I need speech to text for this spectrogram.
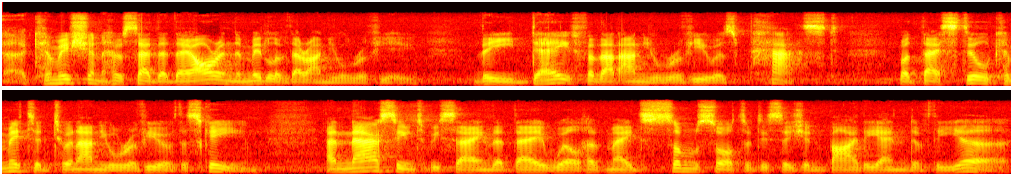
uh, Commission have said that they are in the middle of their annual review. The date for that annual review has passed, but they're still committed to an annual review of the scheme, and now seem to be saying that they will have made some sort of decision by the end of the year.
